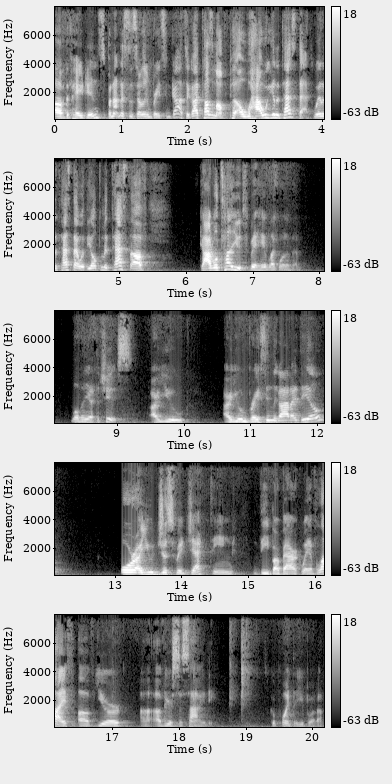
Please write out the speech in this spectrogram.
of the pagans, but not necessarily embracing God. So God tells him, how are we going to test that? We're going to test that with the ultimate test of God will tell you to behave like one of them. Well, then you have to choose. Are you, are you embracing the God ideal? Or are you just rejecting the barbaric way of life of your, uh, of your society? Good point that you brought up.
